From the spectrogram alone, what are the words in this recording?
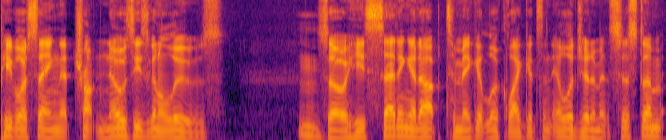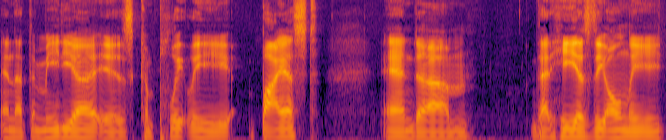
people are saying that Trump knows he's going to lose. So he's setting it up to make it look like it's an illegitimate system and that the media is completely biased and um, that he is the only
